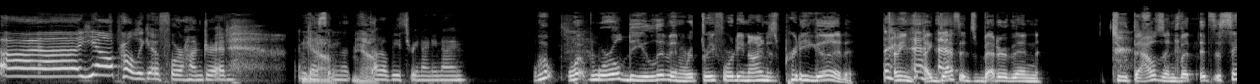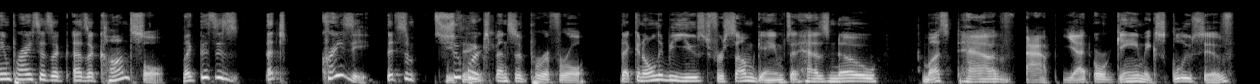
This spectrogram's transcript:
Uh, yeah, I'll probably go 400. I'm yeah, guessing that yeah. that'll be 399. What what world do you live in where 349 is pretty good? I mean, I guess it's better than 2000, but it's the same price as a as a console. Like this is that's crazy. It's a super expensive peripheral that can only be used for some games. It has no must have app yet or game exclusive.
